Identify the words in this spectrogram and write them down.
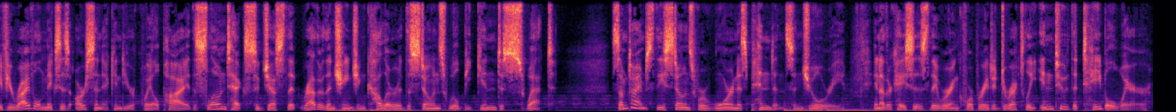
If your rival mixes arsenic into your quail pie, the Sloane text suggests that rather than changing color, the stones will begin to sweat. Sometimes these stones were worn as pendants and jewelry. In other cases, they were incorporated directly into the tableware.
